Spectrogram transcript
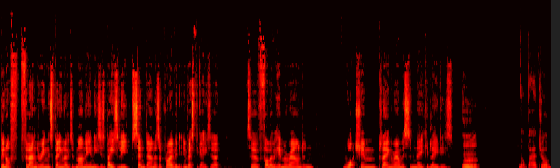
been off philandering and spending loads of money, and he's just basically sent down as a private investigator to follow him around and watch him playing around with some naked ladies. mm. not a bad job.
